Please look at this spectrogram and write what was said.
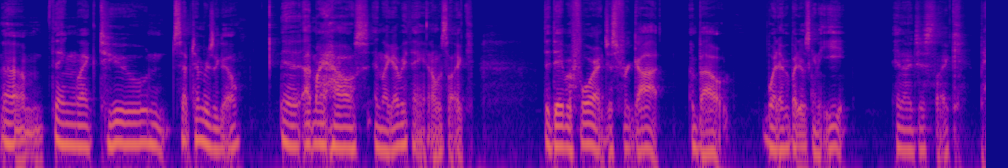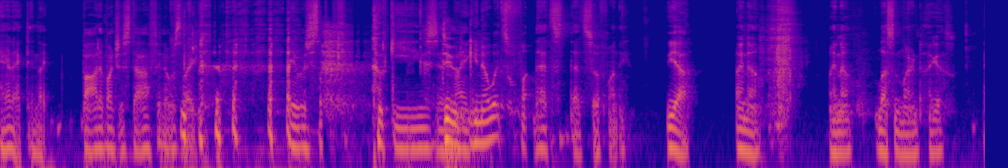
um thing like two september's ago uh, at my house and like everything and i was like the day before i just forgot about what everybody was going to eat and i just like panicked and like bought a bunch of stuff and it was like it was like cookies and Dude, like you know what's fun? That's that's so funny. Yeah. I know. I know. Lesson learned, I guess.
